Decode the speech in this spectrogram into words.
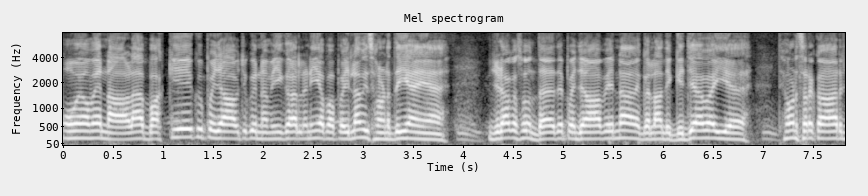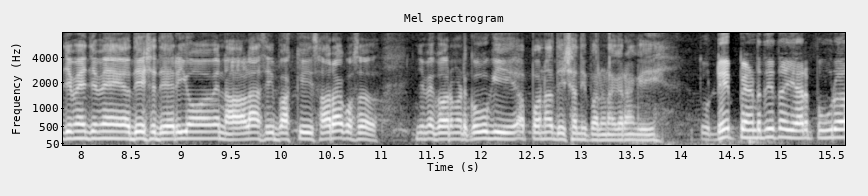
ਉਵੇਂ ਉਵੇਂ ਨਾਲ ਹੈ ਬਾਕੀ ਇਹ ਕੋਈ ਪੰਜਾਬ 'ਚ ਕੋਈ ਨਵੀਂ ਗੱਲ ਨਹੀਂ, ਆਪਾਂ ਪਹਿਲਾਂ ਵੀ ਸੁਣਦੇ ਹੀ ਆਏ ਆ। ਜਿਹੜਾ ਕੁਝ ਹੁੰਦਾ ਹੈ ਤੇ ਪੰਜਾਬ ਇਹਨਾਂ ਗੱਲਾਂ ਦੀ ਗਿੱਜਾ ਹੋਈ ਹੈ। ਤੇ ਹੁਣ ਸਰਕਾਰ ਜਿਵੇਂ ਜਿਵੇਂ ਆਦੇਸ਼ ਦੇ ਰਹੀ, ਉਵੇਂ ਨਾਲ ਆ। ਅਸੀਂ ਬਾਕੀ ਸਾਰਾ ਕੁਝ ਜਿਵੇਂ ਗਵਰਨਮੈਂਟ ਕਹੂਗੀ, ਆਪਾਂ ਉਹਨਾਂ ਦੇਸ਼ਾਂ ਦੀ ਪਾਲਣਾ ਕਰਾਂਗੇ। ਜੀ ਤੁਹਾਡੇ ਪਿੰਡ ਦੇ ਤਾਂ ਯਾਰ ਪੂਰਾ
